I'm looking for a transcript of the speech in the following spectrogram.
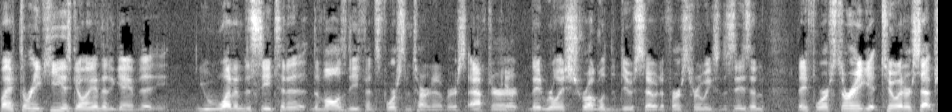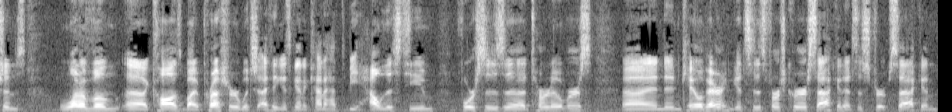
my three keys going into the game that you wanted to see the Vols defense force some turnovers after yeah. they'd really struggled to do so the first three weeks of the season. They forced three, get two interceptions, one of them uh, caused by pressure, which I think is going to kind of have to be how this team forces uh, turnovers. Uh, and then Caleb Herring gets his first career sack, and it's a strip sack, and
